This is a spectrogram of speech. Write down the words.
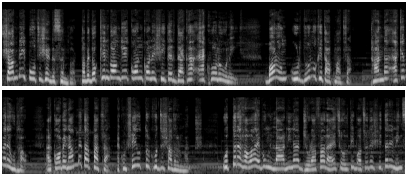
সামনেই পঁচিশে ডিসেম্বর, তবে দক্ষিণবঙ্গে কনকনে শীতের দেখা এখনও নেই, বরং ঊর্ধ্বমুখী তাপমাত্রা, ঠান্ডা একেবারে উধাও, আর কবে নামবে তাপমাত্রা এখন সেই উত্তর খুঁজছে সাধারণ মানুষ। উত্তরে হাওয়া এবং লানিনার জোড়াফালায় চলতি বছরের শীতের ইনিংস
